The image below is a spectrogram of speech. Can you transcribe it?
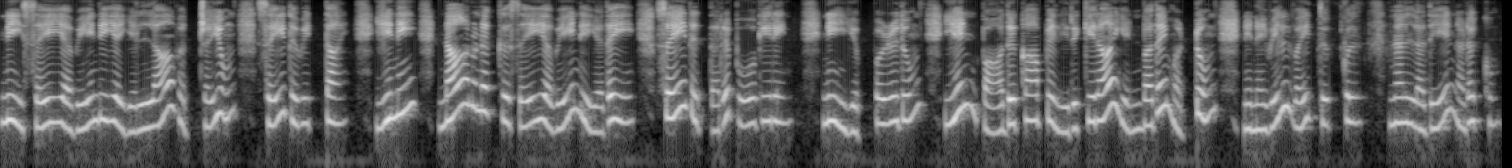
நீ செய்ய வேண்டிய எல்லாவற்றையும் செய்துவிட்டாய். இனி நான் உனக்கு செய்ய வேண்டியதை செய்து தரப்போகிறேன். நீ எப்பொழுதும் என் பாதுகாப்பில் இருக்கிறாய் என்பதை மட்டும் நினைவில் வைத்துக்கொள். நல்லதே நடக்கும்.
